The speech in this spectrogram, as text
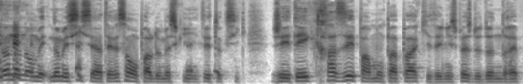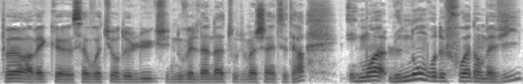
Non, non, non, mais, non, mais si, c'est intéressant. On parle de masculinité toxique. J'ai été écrasé par mon papa, qui était une espèce de Don Draper avec euh, sa voiture de luxe, une nouvelle nana, tout de machin, etc. Et moi, le nombre de fois dans ma vie,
